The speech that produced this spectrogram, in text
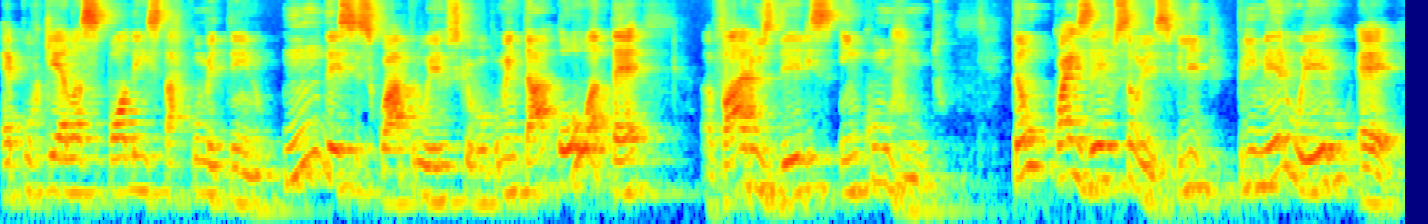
é porque elas podem estar cometendo um desses quatro erros que eu vou comentar ou até vários deles em conjunto. Então, quais erros são esses, Felipe? Primeiro erro é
